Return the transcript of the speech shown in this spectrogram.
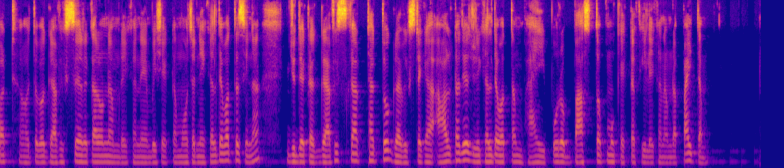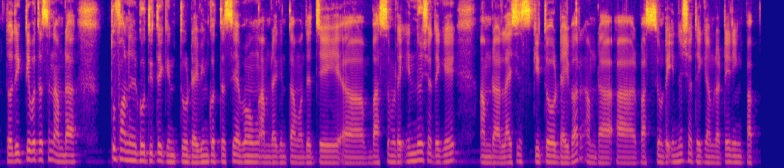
বাট হয়তো বা গ্রাফিক্সের কারণে আমরা এখানে বেশি একটা মজা নিয়ে খেলতে পারতেছি না। যদি একটা গ্রাফিক্স কার্ড থাকতো গ্রাফিক্সটাকে আলটা দিয়ে যদি খেলতে পারতাম, ভাই পুরো বাস্তবমুখী একটা ফিল এখানে আমরা পাইতাম। তো দেখতে পাচ্ছেন আমরা তুফানের গতিতে কিন্তু ড্রাইভিং করতেছি এবং আমরা কিন্তু আমাদের যে বাস্তবটা ইন্দোনেশিয়া থেকে আমরা লাইসেন্সকৃত ড্রাইভার আমরা বাস্তবটা ইন্দোনেশিয়া থেকে আমরা ট্রেনিং প্রাপ্ত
